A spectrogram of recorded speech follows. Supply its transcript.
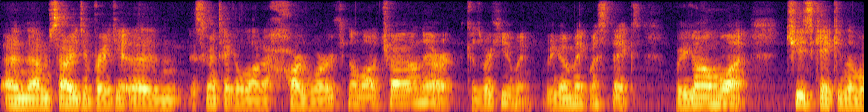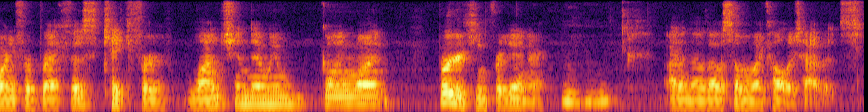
and I'm sorry to break it. And it's going to take a lot of hard work and a lot of trial and error because we're human. We're gonna make mistakes. We're gonna want cheesecake in the morning for breakfast, cake for lunch, and then we're going to want Burger King for dinner. Mm-hmm. I don't know. That was some of my college habits.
